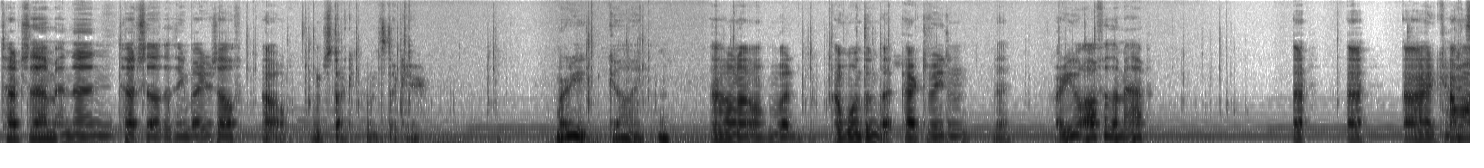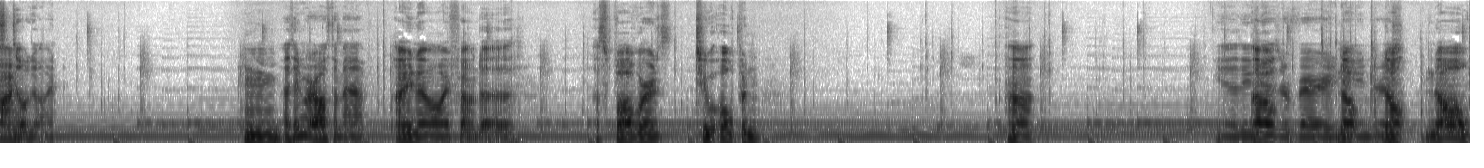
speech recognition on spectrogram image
touch them and then touch the other thing by yourself. Oh, I'm stuck. I'm stuck here. Where are you going? I don't know, but I want them to activate and. Uh, Are you off of the map? Uh, uh, come it's on. still going. Hmm. I think we're off the map. I know. I found a a spot where it's too open. Huh. Yeah, these Oh. guys are very No. dangerous. No. No.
